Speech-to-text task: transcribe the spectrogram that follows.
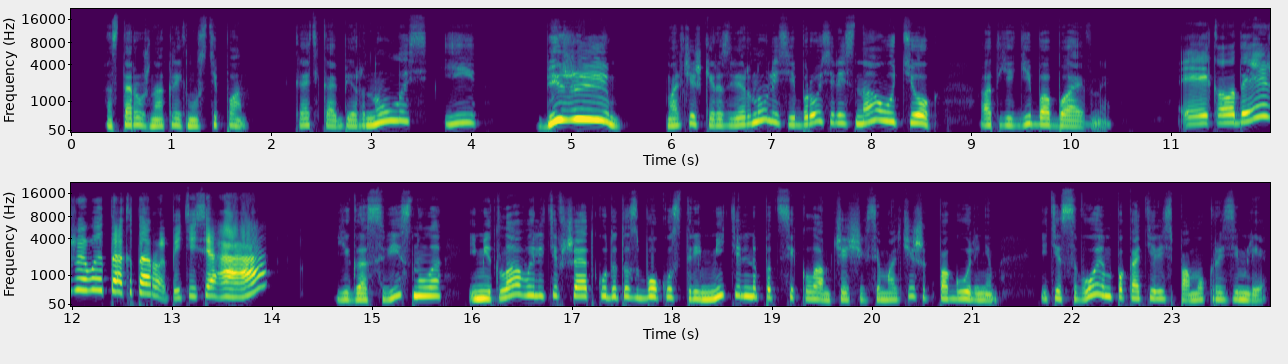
— осторожно окликнул Степан. Катька обернулась и... «Бежим!» Мальчишки развернулись и бросились на утек от Еги Бабаевны. «И куда же вы так торопитесь, а?» Ега свистнула и метла, вылетевшая откуда-то сбоку, стремительно подсекла мчащихся мальчишек по голеням, и те своем покатились по мокрой земле.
